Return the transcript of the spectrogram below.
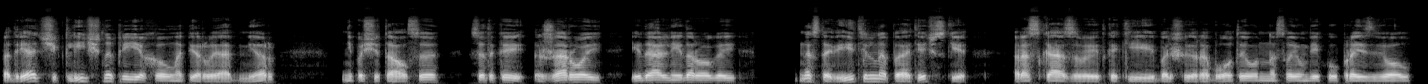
Подрядчик лично приехал на первый обмер, не посчитался с этой жарой и дальней дорогой, наставительно, по-отечески рассказывает, какие большие работы он на своем веку произвел,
